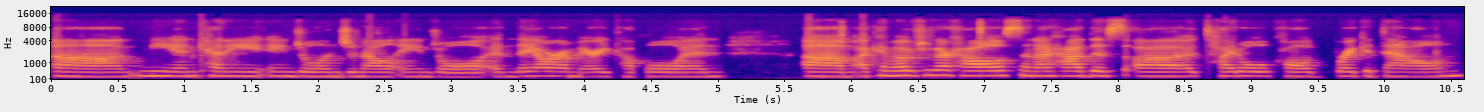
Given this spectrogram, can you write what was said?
Um, me and Kenny Angel and Janelle Angel, and they are a married couple. And um, I came over to their house, and I had this uh, title called "Break It Down,"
